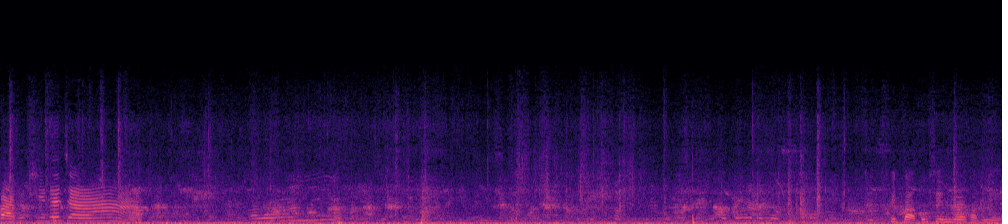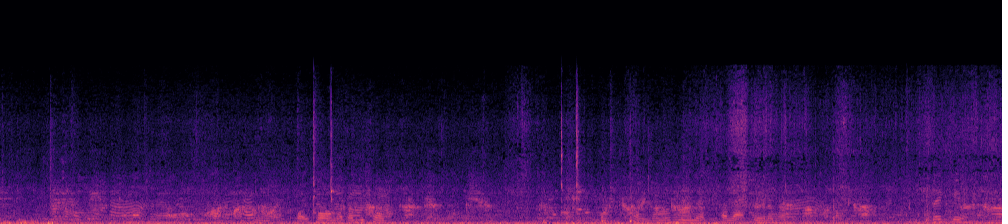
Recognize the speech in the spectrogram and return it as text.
บาทุกชิ้นนะจ๊ะสิบบาททุกชิ้นเลยค่ะพี่ฝอยทองค่ะท่านผู้ชมใส่หน้าให้แบบทะลักเลยนะคะ ได้เค็มค่ะ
